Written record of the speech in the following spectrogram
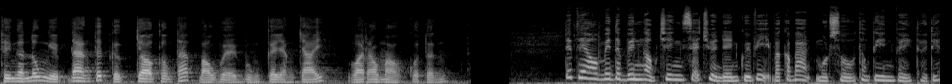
thì ngành nông nghiệp đang tích cực cho công tác bảo vệ vùng cây ăn trái và rau màu của tỉnh. Tiếp theo, biên tập viên Ngọc Trinh sẽ chuyển đến quý vị và các bạn một số thông tin về thời tiết.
